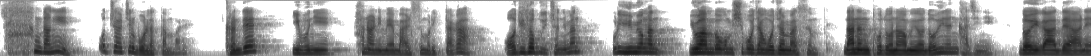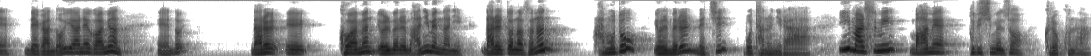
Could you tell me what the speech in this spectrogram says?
상당히 어찌할 줄 몰랐단 말이에요. 그런데 이분이 하나님의 말씀을 읽다가 어디서 부딪혔냐면 우리 유명한 요한복음 15장 5절 말씀 나는 포도나무여 너희는 가지니 너희가 내 안에 내가 너희 안에 거하면 예, 너, 나를 예, 거하면 열매를 많이 맺나니 나를 떠나서는 아무도 열매를 맺지 못하느니라. 이 말씀이 마음에 부딪히면서 그렇구나.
